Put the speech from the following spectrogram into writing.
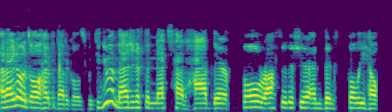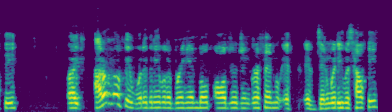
and I know it's all hypotheticals, but can you imagine if the Nets had had their full roster this year and been fully healthy? Like, I don't know if they would have been able to bring in both Aldridge and Griffin if, if Dinwiddie was healthy,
